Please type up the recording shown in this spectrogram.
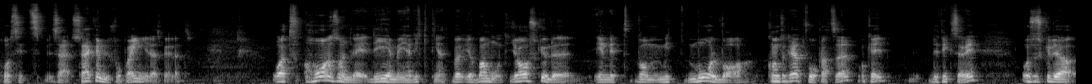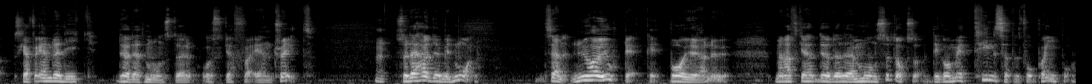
på sitt, så här, så här kan du få poäng i det här spelet. Och att ha en sån grej, det ger mig en riktning att jobba mot. Jag skulle, enligt vad mitt mål var, kontrollera två platser. Okej, det fixar vi. Och så skulle jag skaffa en relik, döda ett monster och skaffa en trait. Så där hade jag mitt mål. Sen, nu har jag gjort det. Okej, vad gör jag nu? Men att ska döda det där monstret också, det gav mig ett till sätt att få poäng på.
